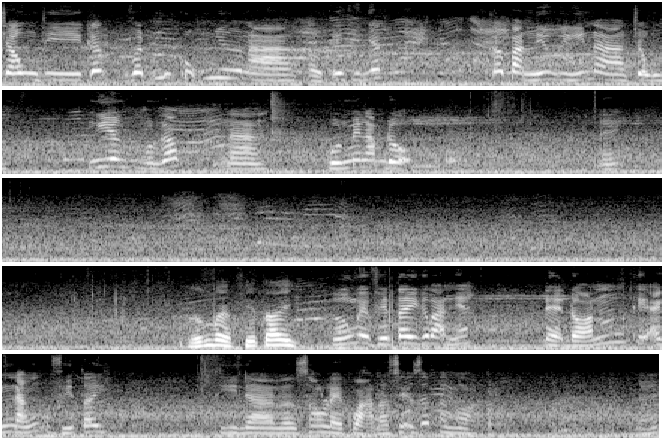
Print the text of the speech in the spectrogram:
trồng thì các vẫn cũng như là ở cây thứ nhất. Các bạn lưu ý là trồng nghiêng một góc là 45 độ. Đấy. Hướng về phía tây. Hướng về phía tây các bạn nhé. Để đón cái ánh nắng của phía tây thì là sau này quả nó sẽ rất là ngọt. Đấy.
